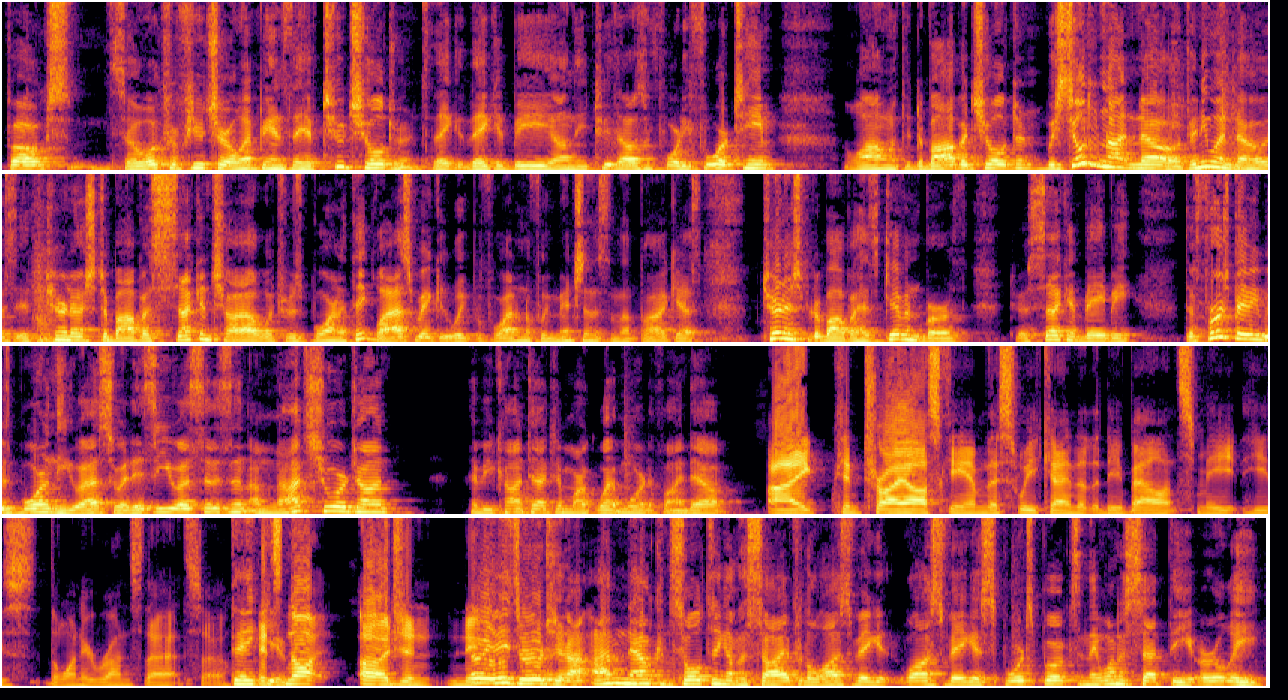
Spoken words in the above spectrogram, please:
folks. So look for future Olympians. They have two children. They they could be on the 2044 team, along with the Dibaba children. We still do not know if anyone knows if Tirunesh Dibaba's second child, which was born I think last week or the week before. I don't know if we mentioned this on the podcast. Tirunesh Dibaba has given birth to a second baby. The first baby was born in the U.S., so it is a U.S. citizen. I'm not sure, John. Have you contacted Mark Wetmore to find out? I can try asking him this weekend at the New Balance meet. He's the one who runs that, so Thank it's you. not urgent No, it is urgent. I, I'm now consulting on the side for the Las Vegas Las Vegas sports books, and they want to set the early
